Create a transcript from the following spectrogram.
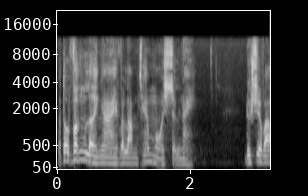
Và tôi vâng lời Ngài và làm theo mọi sự này. Đức Chúa va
